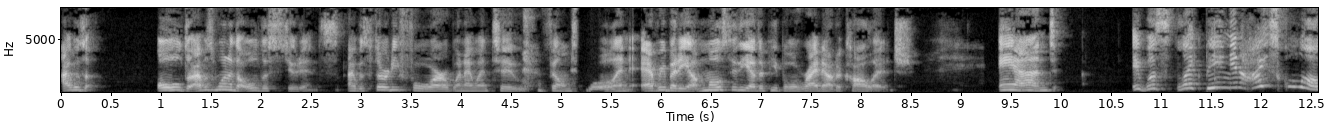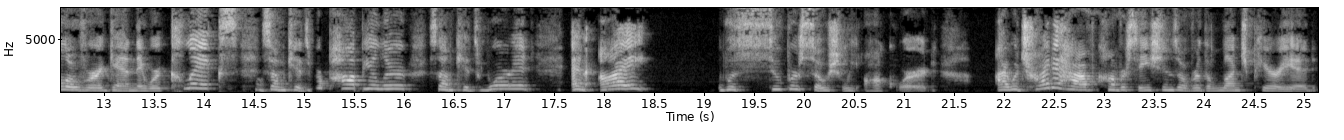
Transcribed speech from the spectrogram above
I was older. I was one of the oldest students. I was 34 when I went to film school, and everybody, most of the other people were right out of college. And it was like being in high school all over again. They were cliques. Hmm. Some kids were popular, some kids weren't. And I was super socially awkward. I would try to have conversations over the lunch period,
